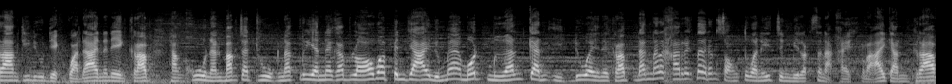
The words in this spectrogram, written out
ร่างที่ที่ดูเด็กกว่าได้นั่นเองครับ ทั้งคู่นั้นมักจะถูกนักเรียนนะครับล้อว่าเป็นยายหรือแม่มดเหมือนกันอีกด้วยนะครับ ดังนั้นคาแรคเตอร์ทั้งสองตัวนี้จึงมีลักษณะคล้ายๆกันครับ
